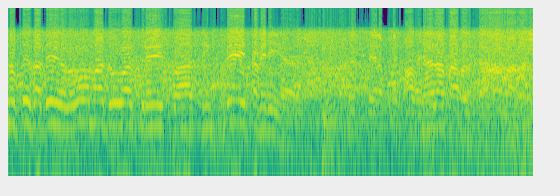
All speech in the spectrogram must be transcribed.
no pesadelo. Uma, duas, três, quatro, cinco, seis caveirinhas. Terceira, foi. Altera para avançar.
